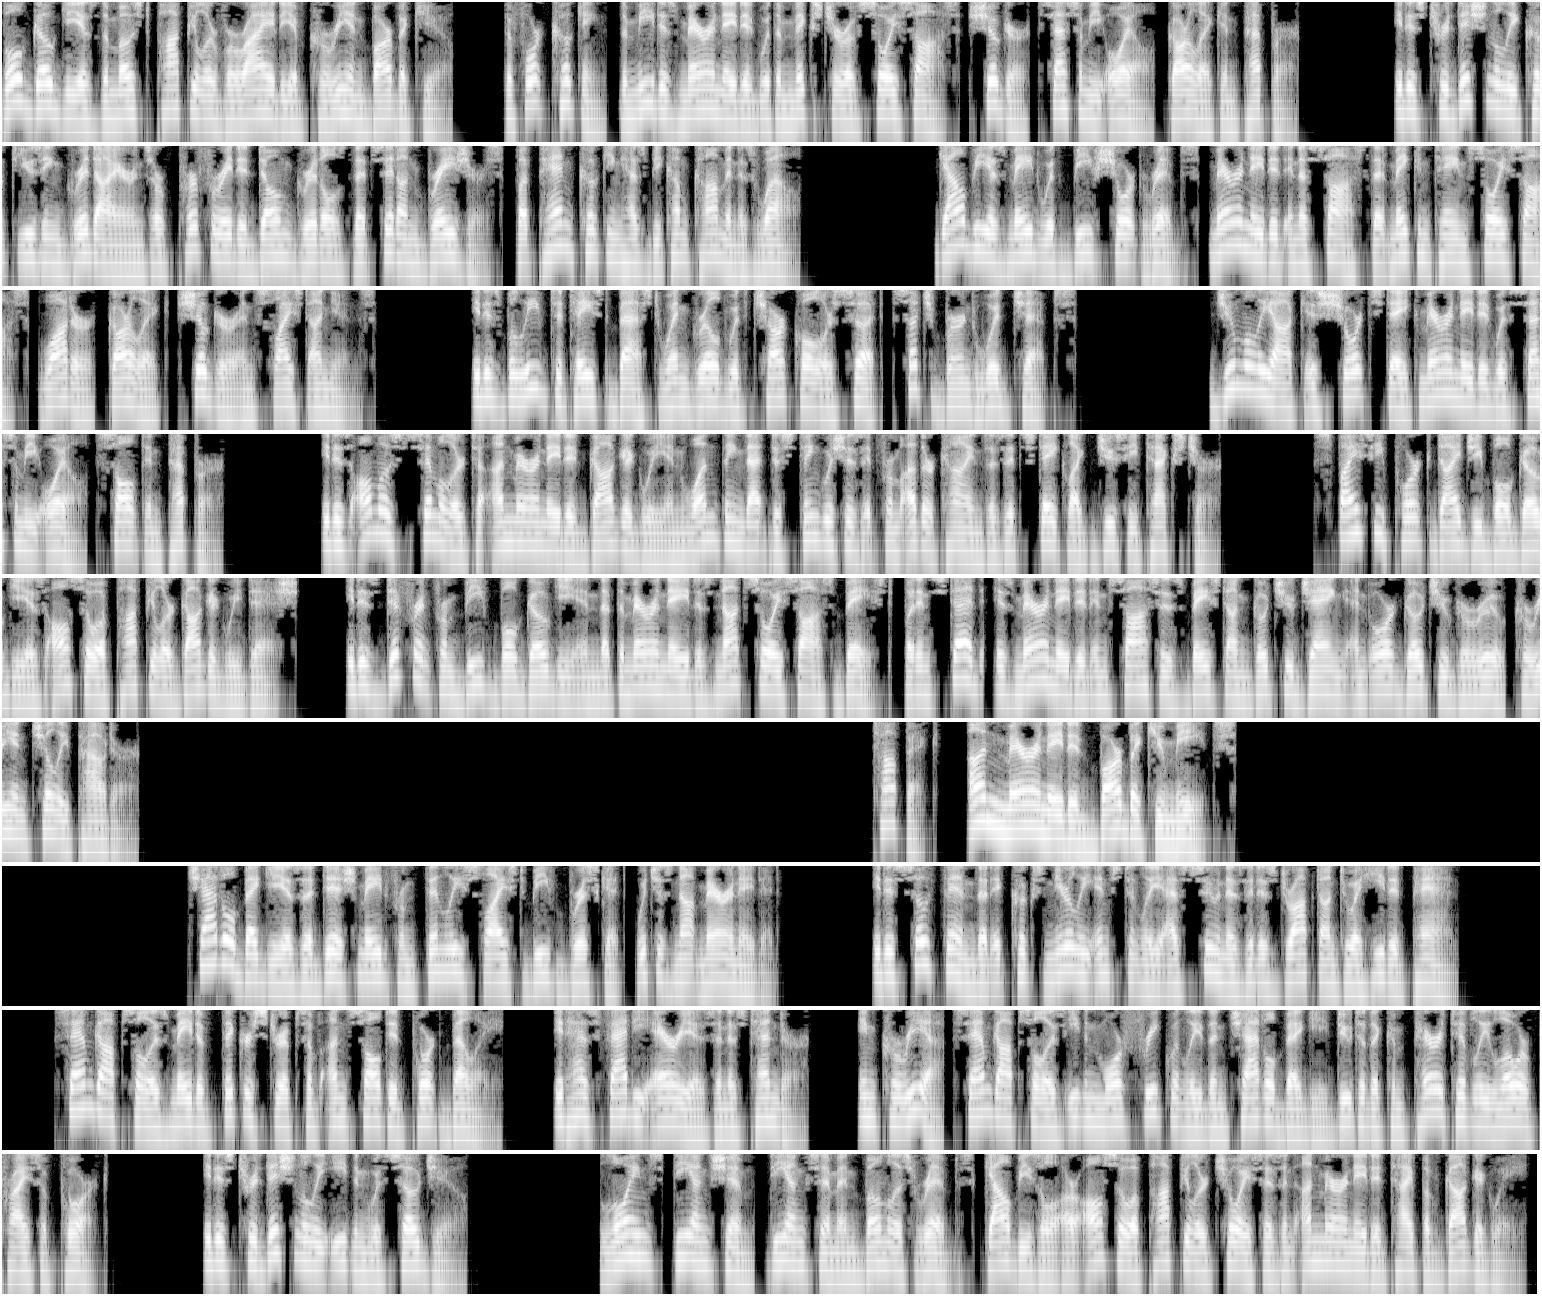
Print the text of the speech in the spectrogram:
Bulgogi is the most popular variety of Korean barbecue. Before cooking, the meat is marinated with a mixture of soy sauce, sugar, sesame oil, garlic and pepper. It is traditionally cooked using gridirons or perforated dome griddles that sit on braziers, but pan cooking has become common as well. Galbi is made with beef short ribs, marinated in a sauce that may contain soy sauce, water, garlic, sugar and sliced onions. It is believed to taste best when grilled with charcoal or soot, such burned wood chips. Jumulleok is short steak marinated with sesame oil, salt and pepper. It is almost similar to unmarinated gagagui and one thing that distinguishes it from other kinds is its steak-like juicy texture. Spicy pork dwaeji bulgogi is also a popular gagagui dish. It is different from beef bulgogi in that the marinade is not soy sauce based, but instead, is marinated in sauces based on gochujang and or gochugaru Korean chili powder. Unmarinated barbecue meats Chadolbaegi is a dish made from thinly sliced beef brisket, which is not marinated. It is so thin that it cooks nearly instantly as soon as it is dropped onto a heated pan. Samgyeopsal is made of thicker strips of unsalted pork belly. It has fatty areas and is tender. In Korea, samgyeopsal is eaten more frequently than chadolbaegi due to the comparatively lower price of pork. It is traditionally eaten with soju. Loins, deungshim, deungsim and boneless ribs are also a popular choice as an unmarinated type of gagagui.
